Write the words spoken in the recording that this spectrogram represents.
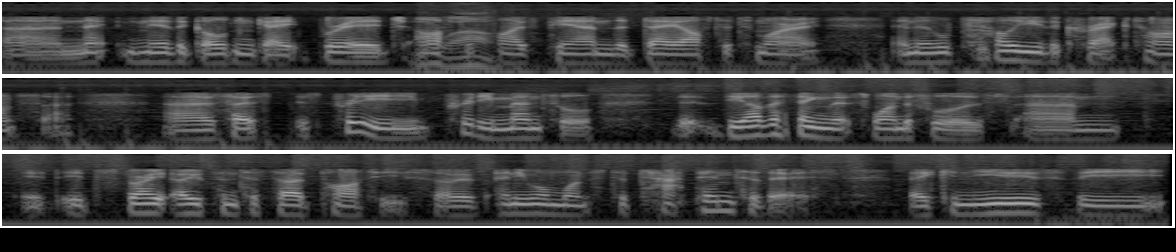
uh, ne- near the Golden Gate Bridge Oh, after wow. 5 p.m. the day after tomorrow?" And it'll tell you the correct answer. Uh, so it's, it's pretty pretty mental. The, the other thing that's wonderful is um, it, it's very open to third parties. So if anyone wants to tap into this, they can use the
